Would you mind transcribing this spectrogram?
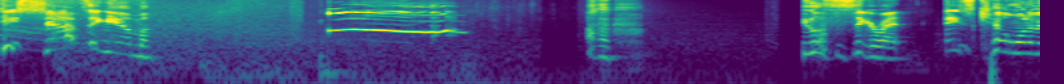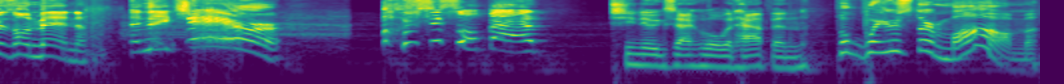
He's shafting him! He lost a cigarette. They just kill one of his own men. And they cheer! Oh, she's so bad. She knew exactly what would happen. But where's their mom?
